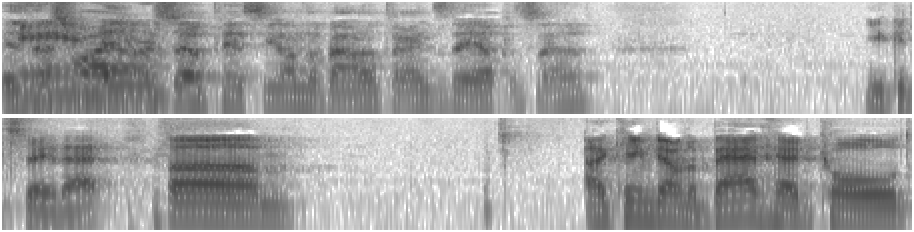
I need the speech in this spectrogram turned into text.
Is this and, why you um, were so pissy on the Valentine's Day episode? You could say that. Um, I came down with a bad head cold.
